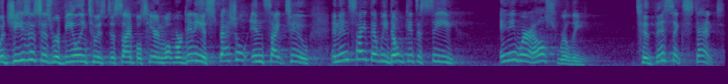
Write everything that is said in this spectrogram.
What Jesus is revealing to his disciples here, and what we're getting is special insight to, an insight that we don't get to see anywhere else really to this extent,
